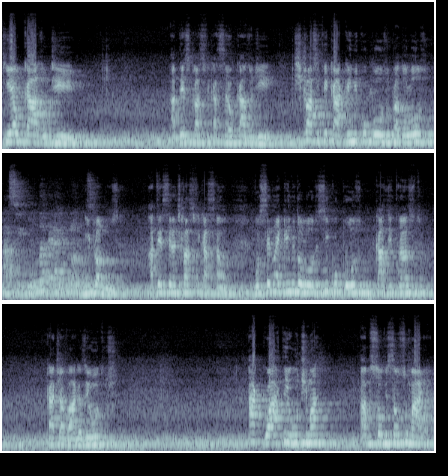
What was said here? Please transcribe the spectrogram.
que é o caso de. A desclassificação é o caso de desclassificar crime culposo para doloso A segunda é a impronúncia. A terceira, desclassificação. Você não é crime doloso e sim culposo, caso de trânsito, Cátia Vargas e outros. A quarta e última, absolvição sumária.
